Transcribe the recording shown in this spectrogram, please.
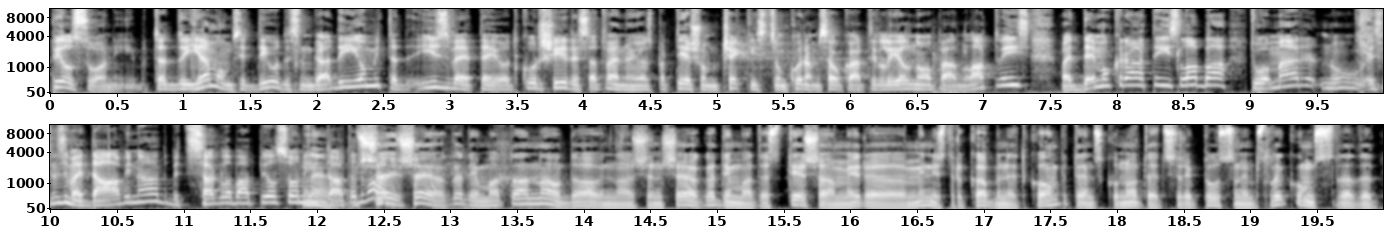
pilsonību. Tad, ja mums ir 20 gadījumi, tad izvērtējot, kurš ir, es atvainojos par tiešumu čekists un kuram savukārt ir liela nopelna Latvijas vai demokrātijas labā, tomēr, nu, es nezinu, vai dāvināt, bet saglabāt pilsonību Nē, tā tad šai, šajā gadījumā tā nav dāvināšana. Šajā gadījumā tas tiešām ir ministra kabineta kompetence, kur noteicis arī pilsonības likums, tātad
